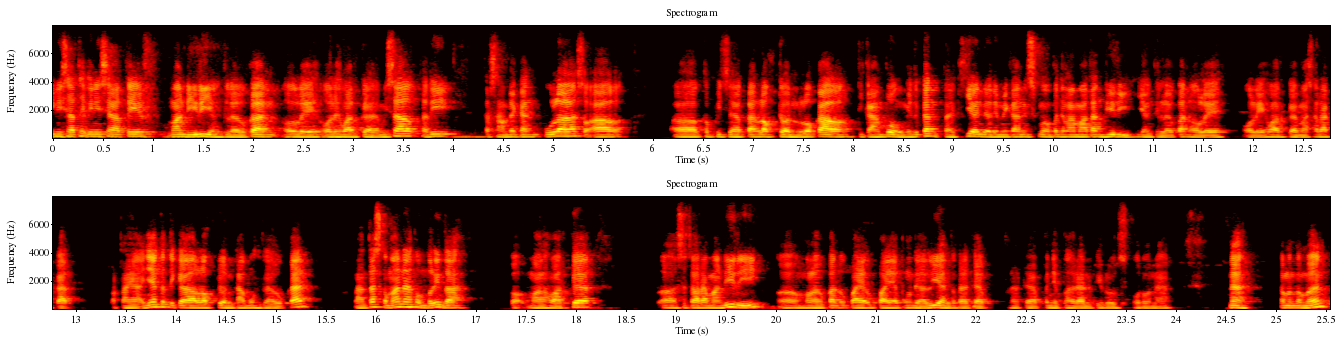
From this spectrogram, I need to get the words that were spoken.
inisiatif-inisiatif mandiri yang dilakukan oleh oleh warga. Misal tadi tersampaikan pula soal uh, kebijakan lockdown lokal di kampung itu kan bagian dari mekanisme penyelamatan diri yang dilakukan oleh oleh warga masyarakat. Pertanyaannya ketika lockdown kampung dilakukan, lantas ke mana pemerintah? Kok malah warga uh, secara mandiri uh, melakukan upaya-upaya pengendalian terhadap terhadap penyebaran virus corona. Nah, teman-teman,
